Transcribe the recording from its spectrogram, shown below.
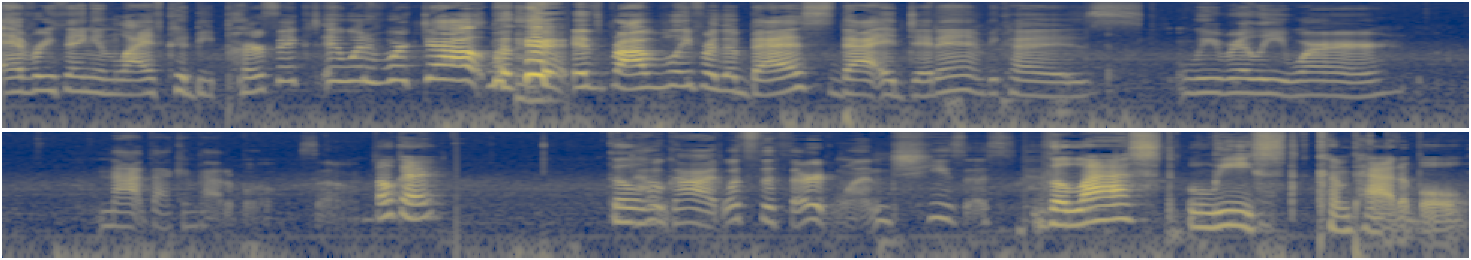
everything in life could be perfect, it would have worked out, but hmm. it's probably for the best that it didn't because we really were not that compatible. So. Okay. The Oh God, what's the third one? Jesus. the last least compatible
